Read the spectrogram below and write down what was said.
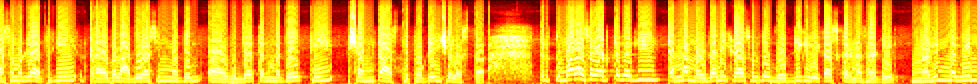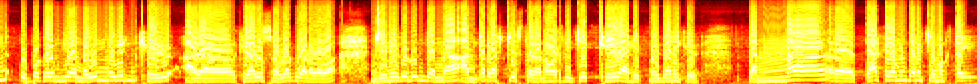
असं म्हटलं जातं की ट्रायबल आदिवासींमध्ये विद्यार्थ्यांमध्ये ती क्षमता असते पोटेन्शियल असतं. तर तुम्हाला असं वाटतं का की त्यांना मैदानी खेळासोबतच बौद्धिक विकास करण्यासाठी नवीन नवीन उपक्रम किंवा नवीन नवीन खेळ आ- खेळाचा सहभाग वाढवावा जेणेकरून त्यांना आंतरराष्ट्रीय स्तरावरती जे खेळ आहेत मैदानी खेळ त्यांना त्या खेळामध्ये त्यांना चमकता येईल?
